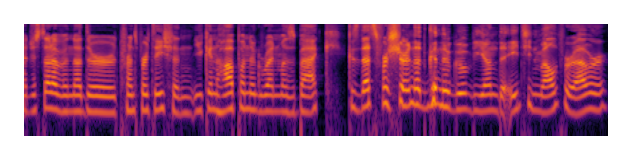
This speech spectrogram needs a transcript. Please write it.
I just thought of another transportation. You can hop on a grandma's back, because that's for sure not gonna go beyond the 18 mile per hour.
